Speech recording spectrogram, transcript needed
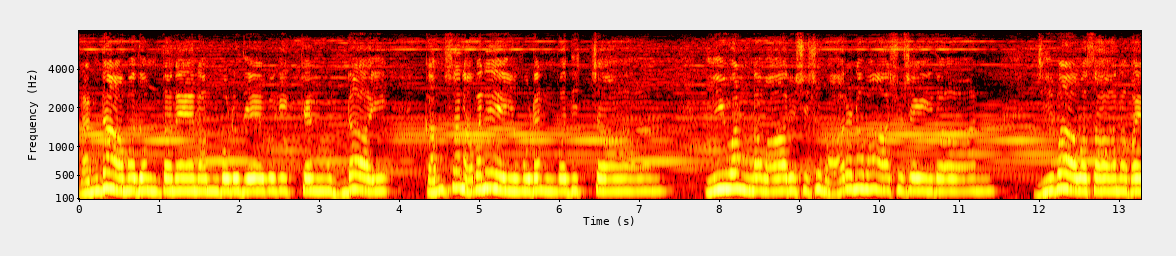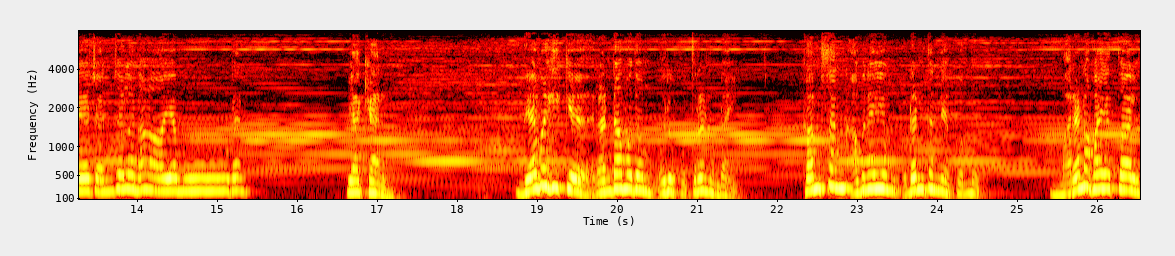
രണ്ടാമതും തന്നെ നമ്പൊടു ദേവകിക്കൻ ഉണ്ടായി കംസൻ അവനെയും ഉടൻ വധിച്ചാൻ. ഈ വണ്ണമാരു ശിശു മാരണമാശു ചെയ്താൻ. ജീവാവസാന ഭയചഞ്ചലനായ മൂടൻ വ്യാഖ്യാനം. ദേവകിക്ക് രണ്ടാമതും ഒരു പുത്രനുണ്ടായി. കംസൻ അവനെയും ഉടൻ തന്നെ കൊന്നു. മരണഭയത്താൽ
